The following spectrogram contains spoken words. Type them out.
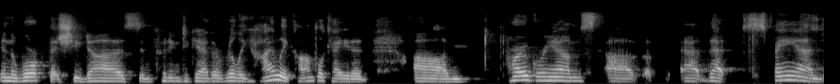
in the work that she does in putting together really highly complicated um, programs uh, uh, that span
